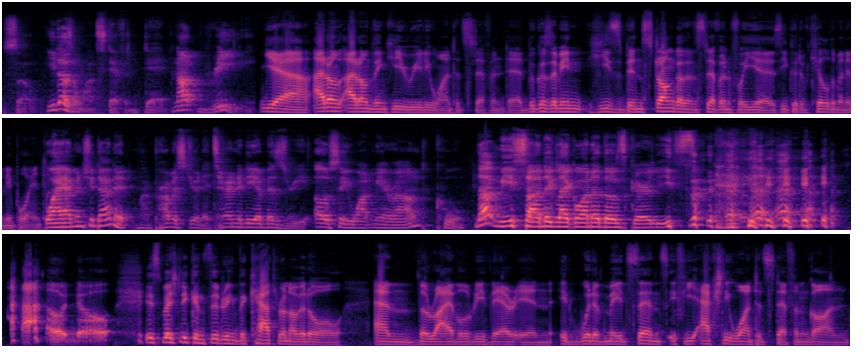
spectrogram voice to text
So he doesn't want Stefan dead. Not really. Yeah, I don't I don't think he really wanted Stefan dead because I mean he's been stronger than Stefan for years. He could have killed him at any point. Why haven't you done it? I promised you an eternity of misery. Oh, so you want me around? Cool. Not me sounding like one of those girlies. oh no! Especially considering the Katherine of it all and the rivalry therein, it would have made sense if he actually wanted Stefan gone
